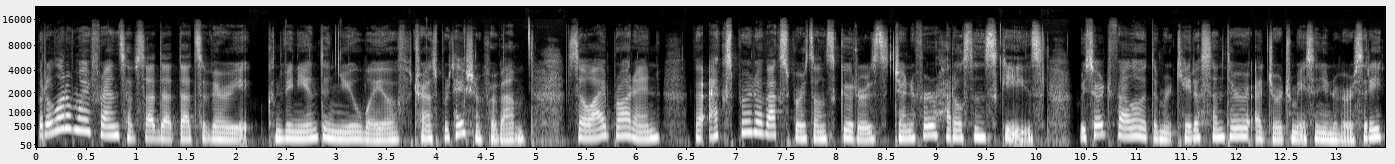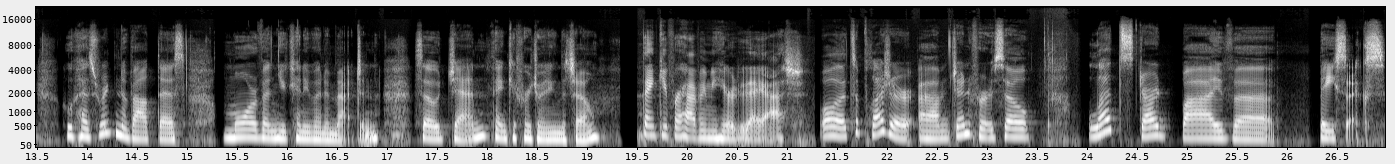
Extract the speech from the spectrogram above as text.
But a lot of my friends have said that that's a very convenient and new way of transportation for them. So I brought in the expert of experts on scooters, Jennifer Huddleston Skees, research fellow at the Mercatus Center at George Mason University, who has written about this more than you can even imagine. So, Jen, thank you for joining the show. Thank you for having me here today, Ash. Well, it's a pleasure. Um, Jennifer, so let's start by the basics.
